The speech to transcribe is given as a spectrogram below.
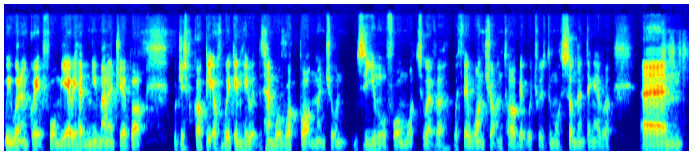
we weren't in great form. Yeah, we had a new manager, but we just got beat off Wigan, who at the time were rock bottom and showing zero hmm. form whatsoever with their one shot on target, which was the most Sunderland thing ever. Um,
